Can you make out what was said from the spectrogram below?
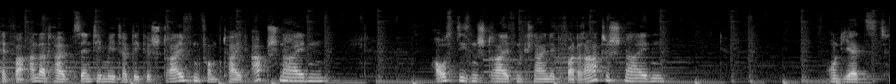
etwa 1,5 cm dicke Streifen vom Teig abschneiden, aus diesen Streifen kleine Quadrate schneiden und jetzt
